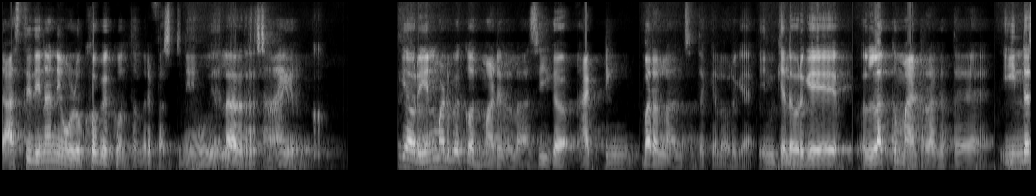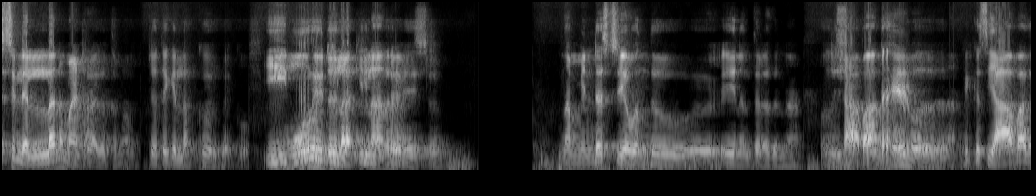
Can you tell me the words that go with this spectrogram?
ಜಾಸ್ತಿ ದಿನ ನೀವು ಉಳ್ಕೋಬೇಕು ಅಂತಂದ್ರೆ ಫಸ್ಟ್ ನೀವು ಎಲ್ಲರ ಹತ್ರ ಚೆನ್ನಾಗಿರ್ಬೇಕು. ಅವ್ರು ಏನ್ ಮಾಡ್ಬೇಕು ಅದ್ ಮಾಡಿರಲ್ಲ. ಸಿ ಈಗ ಆಕ್ಟಿಂಗ್ ಬರಲ್ಲ ಅನ್ಸುತ್ತೆ ಕೆಲವರಿಗೆ. ಇನ್ ಕೆಲವರಿಗೆ ಲಕ್ ಮ್ಯಾಟರ್ ಆಗುತ್ತೆ. ಈ ಇಂಡಸ್ಟ್ರಿಲಿ ಎಲ್ಲಾನು ಮ್ಯಾಟರ್ ಆಗುತ್ತೆ ಮ್ಯಾಮ್ ಜೊತೆಗೆ ಲಕ್ ಇರ್ಬೇಕು. ಈ ಮೂರು ಇದು ಲಕ್ ಇಲ್ಲ ಅಂದ್ರೆ ವೇಸ್ಟ್ ನಮ್ಮ ಇಂಡಸ್ಟ್ರಿಯ ಒಂದು ಏನಂತಾರೆ ಅದನ್ನ? ಒಂದು ಶಾಪ ಅಂತ ಹೇಳ್ಬೋದು ಅದನ್ನ. ಬಿಕಾಸ್ ಯಾವಾಗ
